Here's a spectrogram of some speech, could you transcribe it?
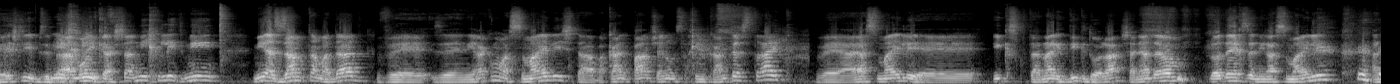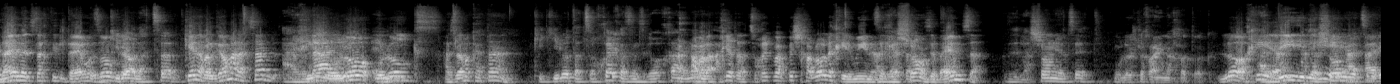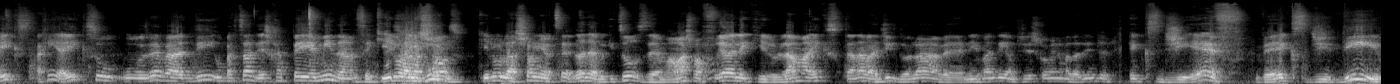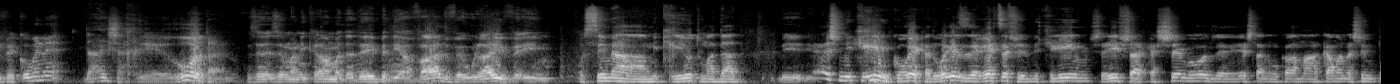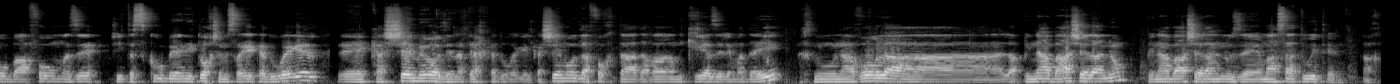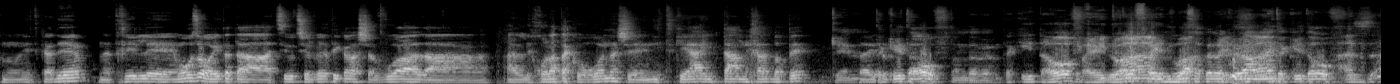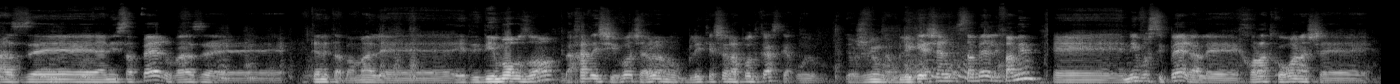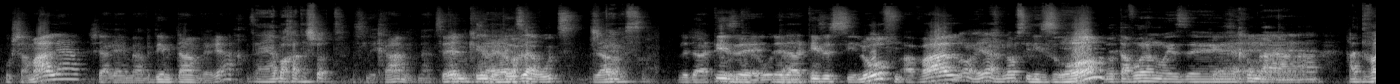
יש לי, זה בעיה מאוד? קשה, מי החליט? מי, מי יזם את המדד? וזה נראה כמו הסמיילי שאתה, בקאנ- פעם שהיינו משחקים קאנטר סטרייק, והיה סמיילי אה, X קטנה, D גדולה, שאני עד היום לא יודע איך זה נראה סמיילי, עדיין לא הצלחתי לתאר אותו. זה כאילו גם- על הצד. כן, אבל גם על הצד, אחי, הוא לא, הוא לא. אז למה קטן? כי כאילו אתה צוחק אז נסגור לך. אבל אחי, אתה צוחק והפה שלך לא הולך ימינה, זה לשון. זה באמצע. זה לשון יוצאת. אולי יש לך עין אחת רק. לא, אחי, ה-D אחי, לשון יוצאת. אחי, ה-X הוא זה וה-D הוא בצד, יש לך פה ימינה. זה כאילו הלשון. כאילו לשון יוצאת. לא יודע, בקיצור, זה ממש מפריע לי, כאילו, למה ה-X קטנה וה-G גדולה, ואני הבנתי גם שיש כל מיני מדדים של XGF ו-XGD וכל מיני, די, שחררו אותנו. זה, זה מה נקרא מדדי בדיעבד ואולי ואם. עושים מהמקריות מדד. בדיוק. יש מקרים, קורה, כדורגל זה רצף של מקרים שאי אפשר, קשה מאוד, ל- יש לנו כמה, כמה אנשים פה בפורום הזה שהתעסקו בניתוח של משחקי כדורגל, זה קשה מאוד לנתח כדורגל, קשה מאוד להפוך את הדבר המקרי הזה למדעי. אנחנו נעבור לפינה הבאה שלנו, הפינה הבאה שלנו זה מה עשה טוויטר. אנחנו נתקדם, נתחיל, אה, מורזו, ראית את הציוץ של ורטיקל השבוע על, ה... על חולת הקורונה שנתקעה עם טעם אחד בפה? כן, את העוף, אתה מדבר. תקריא את העוף, הידועה. העוף, הידועה. בוא נספר לכולם מה את העוף. אז, אז אה, אני אספר, ואז אה, אתן את הבמה לידידי מורזו. באחת הישיבות שהיו לנו בלי קשר לפודקאסט, כי אנחנו יושבים גם בלי קשר, מסתבר, לפעמים, אה, ניבו סיפר על חולת קורונה שהוא שמע עליה, שהרי הם מאבדים טעם וריח. זה היה בחדשות. סליחה, מתנצל. מכיר זה היה באיזה בח- ערוץ? זה היה- 12. לדעתי זה, תראו אותנו. לדעתי זה סילוף, אבל לא, לא. נזרום. לא תבוא לנו איזה, איך קוראים לה,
